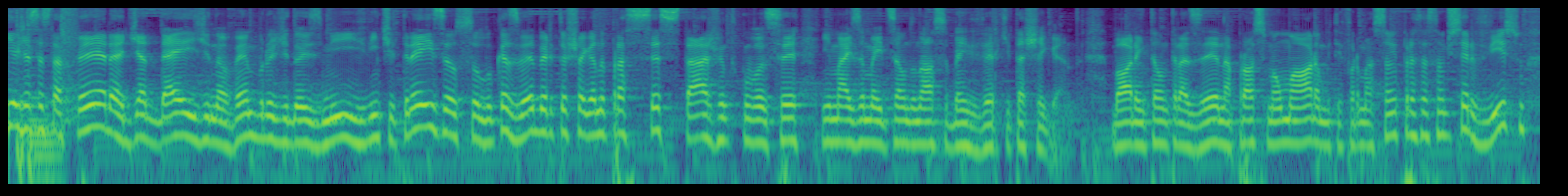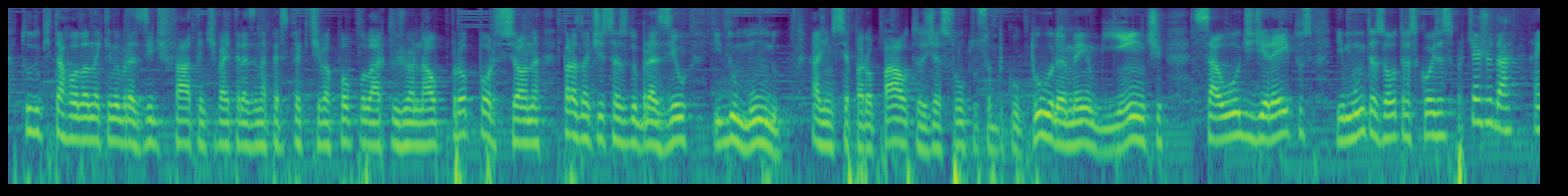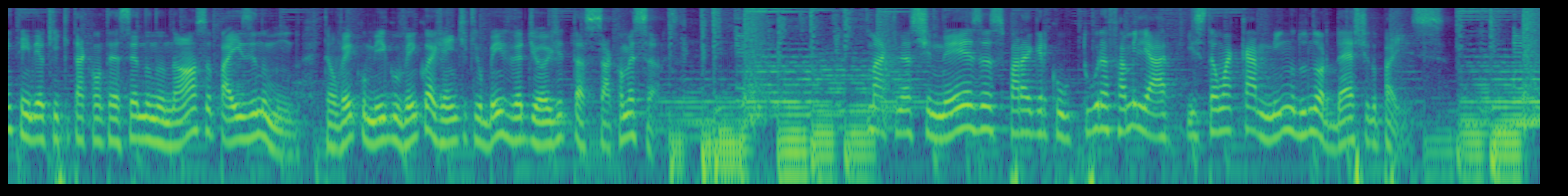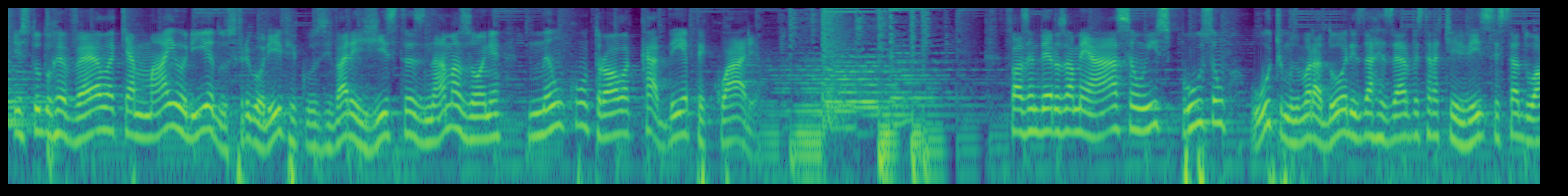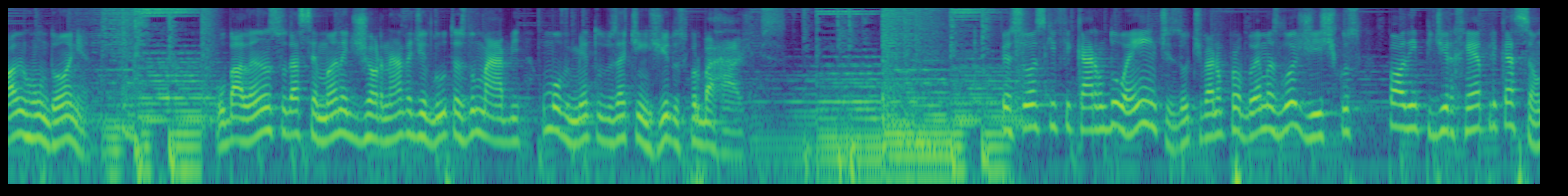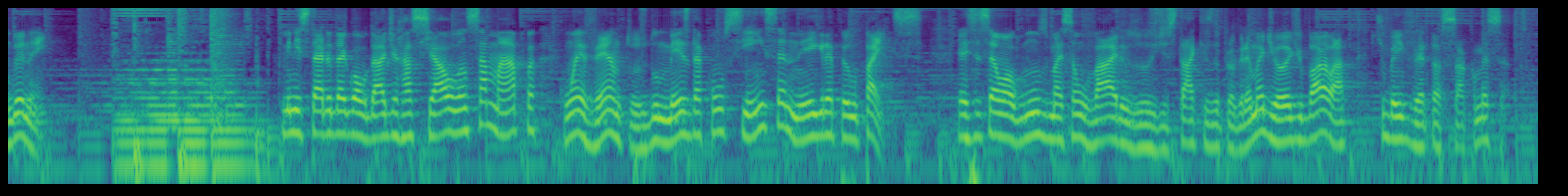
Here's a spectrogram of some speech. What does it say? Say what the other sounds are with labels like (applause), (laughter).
E hoje é sexta-feira, dia 10 de novembro de 2023. Eu sou Lucas Weber tô chegando para sextar junto com você em mais uma edição do nosso Bem Viver que tá chegando. Bora então trazer na próxima uma hora muita informação e prestação de serviço, tudo que tá rolando aqui no Brasil de fato, a gente vai trazer na perspectiva popular que o jornal proporciona para as notícias do Brasil e do mundo. A gente separou pautas de assuntos sobre cultura, meio ambiente, saúde, direitos e muitas outras coisas para te ajudar a entender o que está acontecendo no nosso país e no mundo. Então vem comigo, vem com a gente que o Bem Viver de hoje está só começando. Máquinas chinesas para agricultura familiar estão a caminho do nordeste do país. Estudo revela que a maioria dos frigoríficos e varejistas na Amazônia não controla cadeia pecuária. Fazendeiros ameaçam e expulsam últimos moradores da reserva extrativista estadual em Rondônia. O balanço da semana de jornada de lutas do MAB, o movimento dos atingidos por barragens. Pessoas que ficaram doentes ou tiveram problemas logísticos podem pedir reaplicação do Enem. Ministério da Igualdade Racial lança mapa com eventos do mês da consciência negra pelo país. Esses são alguns, mas são vários os destaques do programa de hoje. Bora lá, que o Bem Viver tá só começando.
